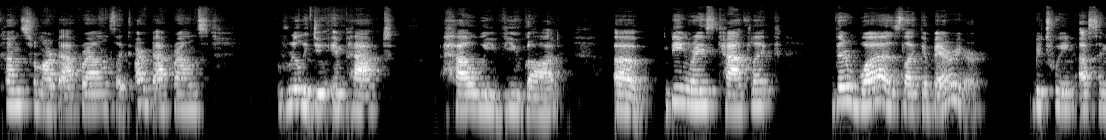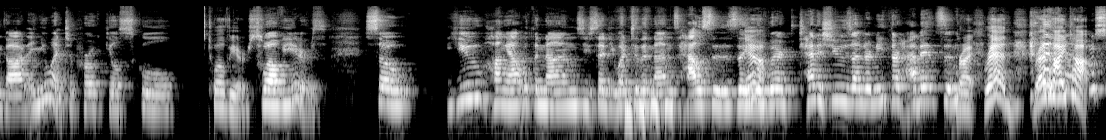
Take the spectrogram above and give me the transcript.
comes from our backgrounds. Like our backgrounds really do impact how we view God. Uh, being raised Catholic, there was like a barrier between us and God. And you went to parochial school 12 years. 12 years. So you hung out with the nuns. You said you went to the nuns' houses. They Yeah. would wear tennis shoes underneath their habits. And, Right. Red, red high tops.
